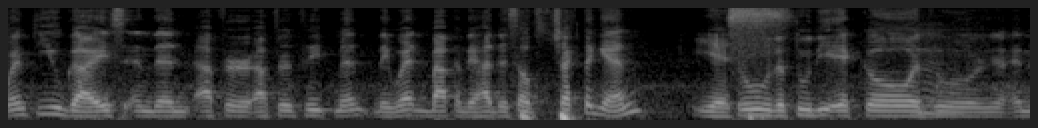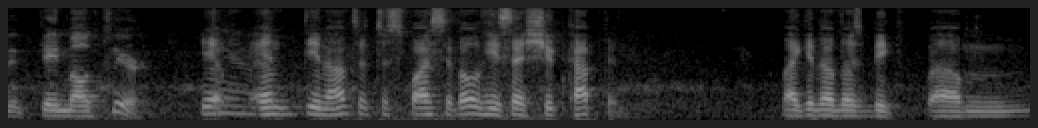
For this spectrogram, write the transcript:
went to you guys and then after after treatment they went back and they had themselves checked again Yes. through the 2D echo and, Mm. through, and it came out clear. Yeah, Yeah. and you know, to, to spice it all, he's a ship captain. Like you know those big um,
